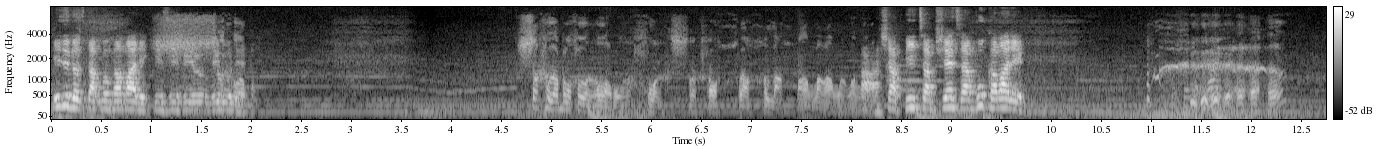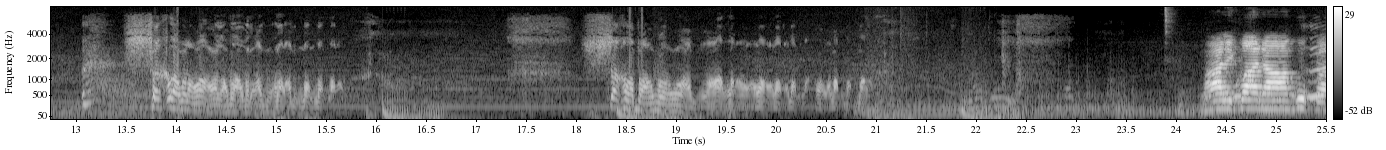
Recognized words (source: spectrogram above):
Hizi ndo zitagonga Malik hizi Așa, pizza am șenza în buca mare. Malik mana ang buka.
